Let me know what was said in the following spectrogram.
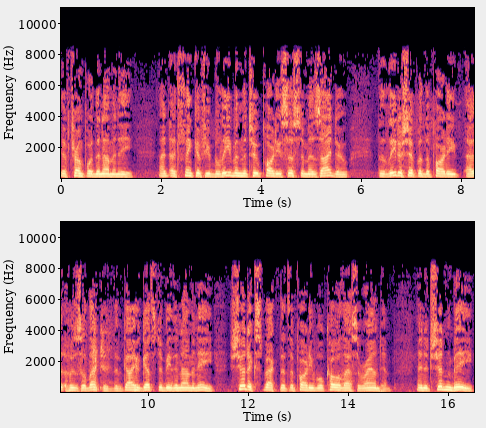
if Trump were the nominee. I, I think if you believe in the two-party system as I do, the leadership of the party uh, who's elected, the guy who gets to be the nominee, should expect that the party will coalesce around him. And it shouldn't be,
